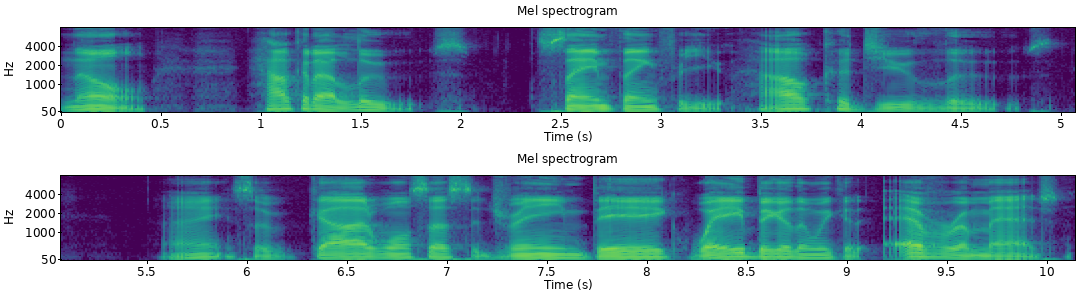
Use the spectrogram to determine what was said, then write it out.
known, how could I lose? Same thing for you. How could you lose? All right. So God wants us to dream big, way bigger than we could ever imagine.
